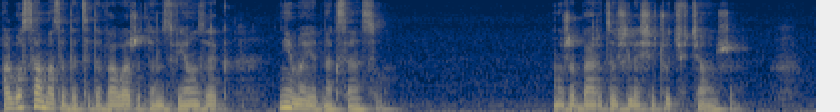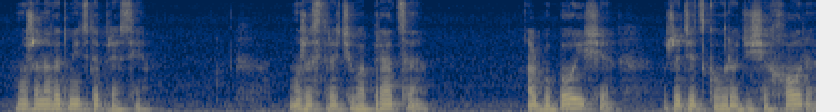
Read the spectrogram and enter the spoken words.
albo sama zadecydowała, że ten związek nie ma jednak sensu. Może bardzo źle się czuć w ciąży, może nawet mieć depresję. Może straciła pracę, albo boi się, że dziecko urodzi się chore,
